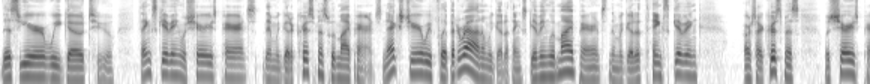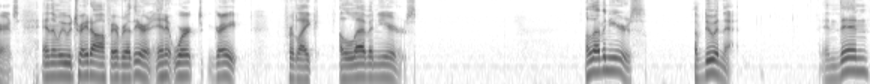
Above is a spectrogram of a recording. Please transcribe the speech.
this year we go to Thanksgiving with Cherie's parents, then we go to Christmas with my parents. Next year we flip it around and we go to Thanksgiving with my parents, and then we go to Thanksgiving or sorry, Christmas with Cherie's parents. And then we would trade off every other year and it worked great for like 11 years. 11 years of doing that. And then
